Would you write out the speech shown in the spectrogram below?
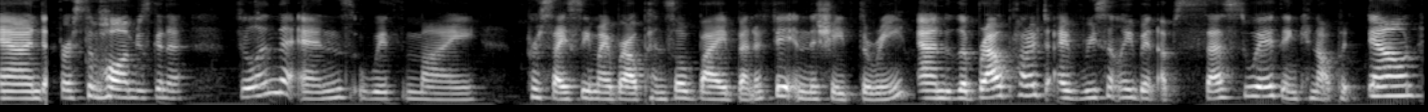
And first of all, I'm just gonna fill in the ends with my Precisely My Brow Pencil by Benefit in the shade 3. And the brow product I've recently been obsessed with and cannot put down.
